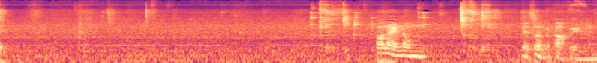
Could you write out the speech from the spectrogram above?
สิบเพราะอะไรนม เดี๋ยวส่วนประกอบอื่นมัน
